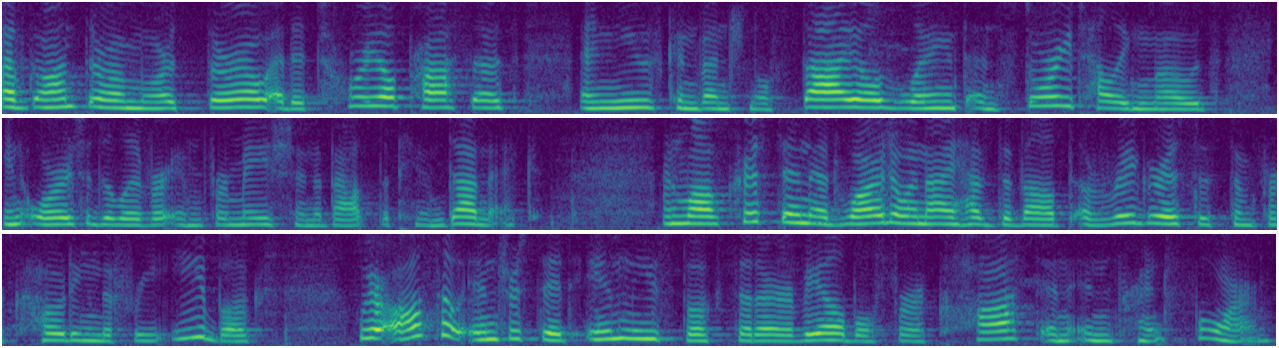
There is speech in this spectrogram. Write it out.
have gone through a more thorough editorial process and use conventional styles, length, and storytelling modes in order to deliver information about the pandemic. And while Kristen, Eduardo, and I have developed a rigorous system for coding the free ebooks, we're also interested in these books that are available for a cost and in print form.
